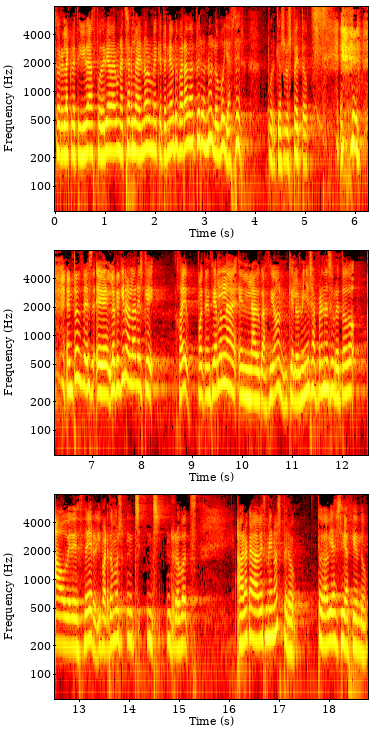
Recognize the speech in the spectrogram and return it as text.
sobre la creatividad. Podría dar una charla enorme que tenía preparada, pero no lo voy a hacer, porque os respeto. Entonces, eh, lo que quiero hablar es que, joder, potenciarlo en la, educación, que los niños aprenden sobre todo a obedecer y parecemos robots. Ahora cada vez menos, pero todavía se sigue haciendo.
